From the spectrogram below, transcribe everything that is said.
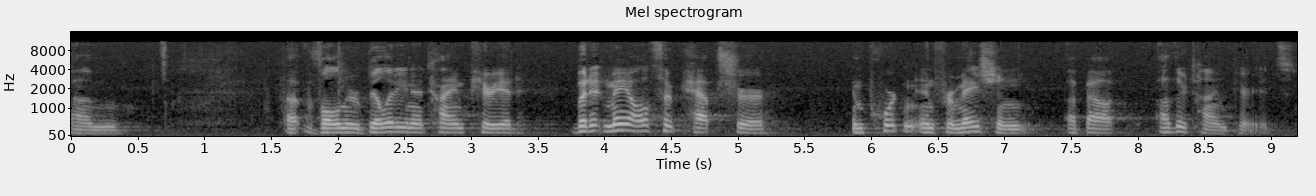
um, uh, vulnerability in a time period, but it may also capture important information about other time periods.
